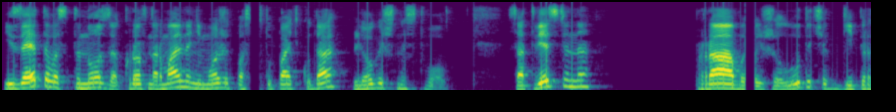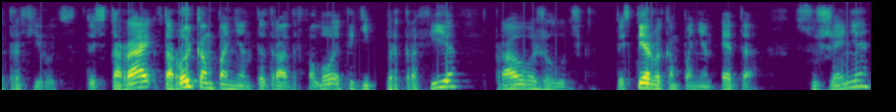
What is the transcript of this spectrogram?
Из-за этого стеноза кровь нормально не может поступать куда? В легочный ствол. Соответственно, правый желудочек гипертрофируется. То есть второй, второй компонент тетрадофало это гипертрофия правого желудочка. То есть первый компонент это сужение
